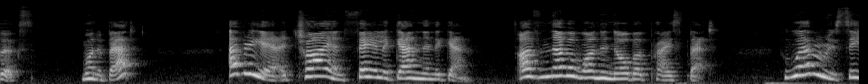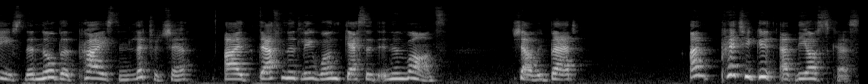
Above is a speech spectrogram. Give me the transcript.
books. Want a bet? Every year I try and fail again and again. I've never won a Nobel Prize bet. Whoever receives the Nobel Prize in Literature, I definitely won't guess it in advance. Shall we bet? I'm pretty good at the Oscars,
